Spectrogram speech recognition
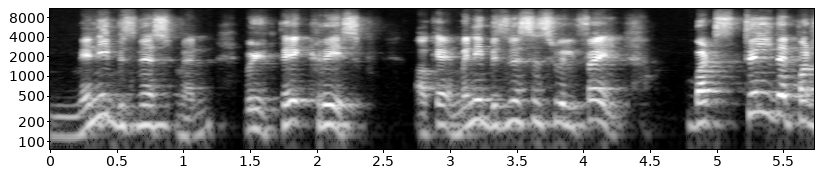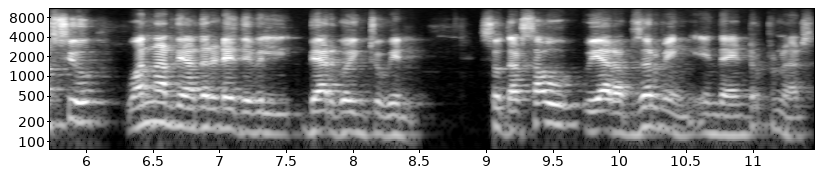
many businessmen will take risk okay many businesses will fail but still they pursue one or the other day they will they are going to win. So that's how we are observing in the entrepreneurs.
